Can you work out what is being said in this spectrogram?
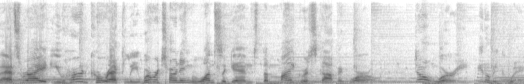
That's right, you heard correctly. We're returning once again to the microscopic world. Don't worry, it'll be quick.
